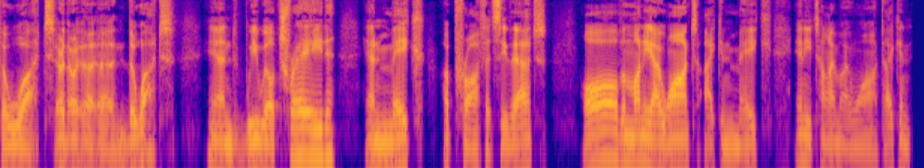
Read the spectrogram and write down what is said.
the what, or the, uh, uh, the what. And we will trade and make a profit. See that? All the money I want, I can make anytime I want. I can,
